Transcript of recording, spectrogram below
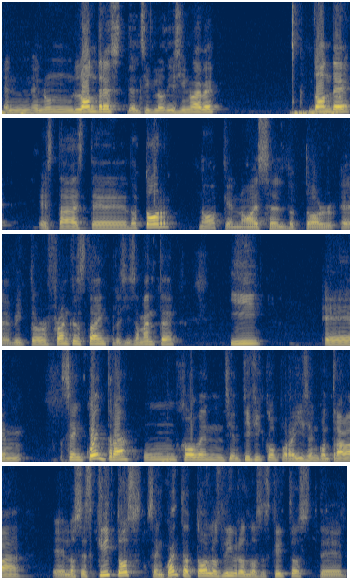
en, un Londres del siglo XIX, donde está este doctor, ¿no? Que no es el doctor eh, Victor Frankenstein, precisamente, y em, se encuentra un joven científico, por ahí se encontraba eh, los escritos, se encuentra todos los libros, los escritos de,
